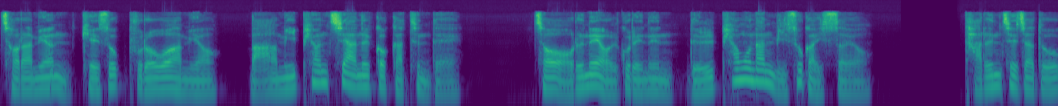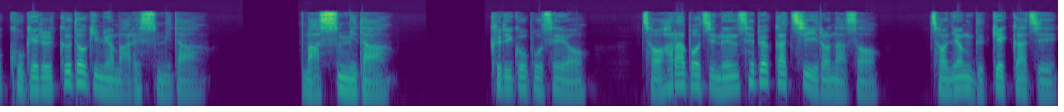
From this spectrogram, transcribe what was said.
저라면 계속 부러워하며 마음이 편치 않을 것 같은데 저 어른의 얼굴에는 늘 평온한 미소가 있어요. 다른 제자도 고개를 끄덕이며 말했습니다. 맞습니다. 그리고 보세요. 저 할아버지는 새벽같이 일어나서 저녁 늦게까지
